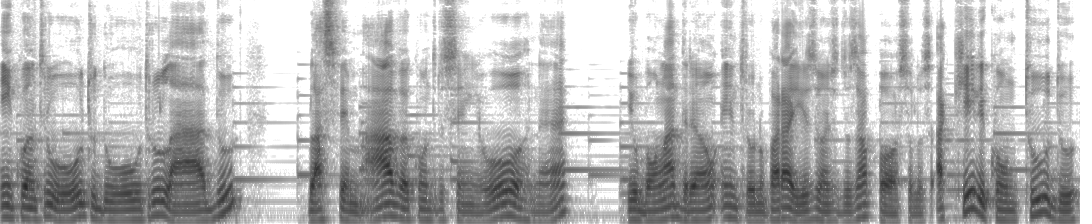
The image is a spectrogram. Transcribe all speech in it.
enquanto o outro do outro lado blasfemava contra o Senhor, né? E o bom ladrão entrou no paraíso antes dos apóstolos. Aquele, contudo,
